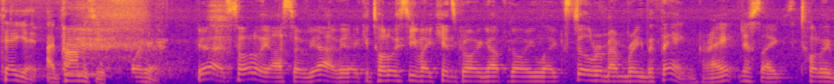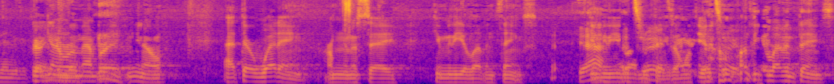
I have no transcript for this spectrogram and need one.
take it. I promise you. We're yeah, it's totally awesome. Yeah, I mean, I can totally see my kids growing up, going like, still remembering the thing, right? Just like totally remember the They're thing. They're gonna remember it, you know, at their wedding. I'm gonna say, "Give me the 11 things." Yeah, give me the 11 right. things. I want the, I right. the 11 things.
